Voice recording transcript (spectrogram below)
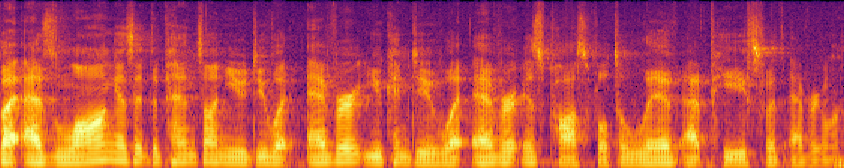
but as long as it depends on you, do whatever you can do, whatever is possible to live at peace with everyone.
